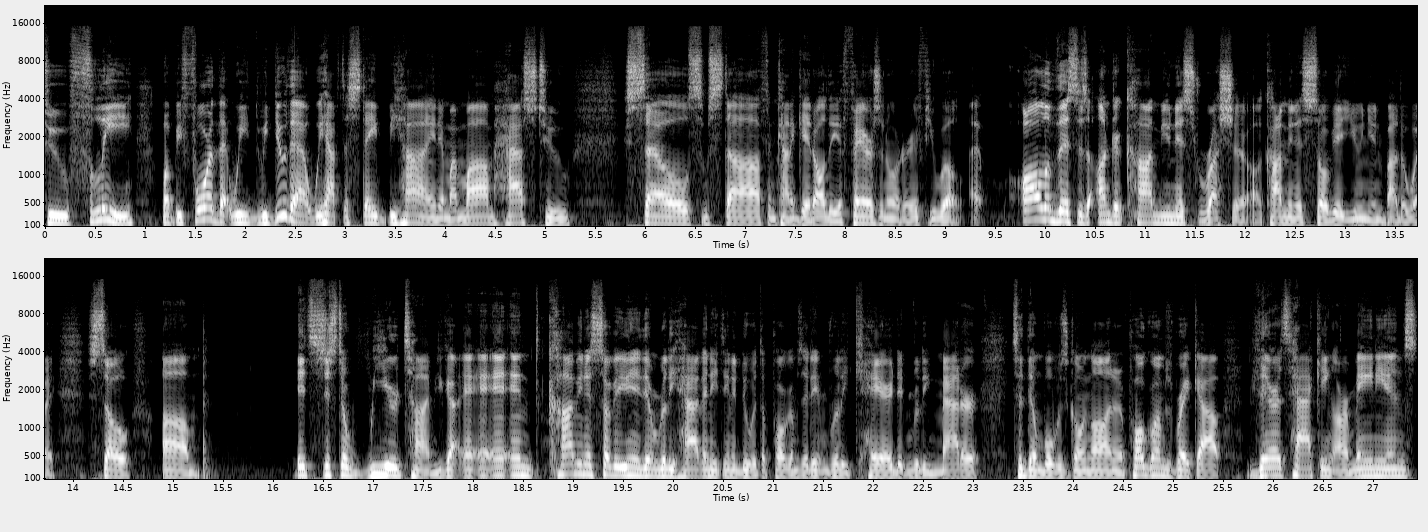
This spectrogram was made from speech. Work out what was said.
to flee. But before that, we we do that, we have to stay behind, and my mom has to sell some stuff and kind of get all the affairs in order, if you will. All of this is under communist Russia, a communist Soviet Union, by the way. So. Um, it's just a weird time. You got and, and, communist Soviet Union didn't really have anything to do with the pogroms. They didn't really care. It didn't really matter to them what was going on. And the pogroms break out. They're attacking Armenians.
